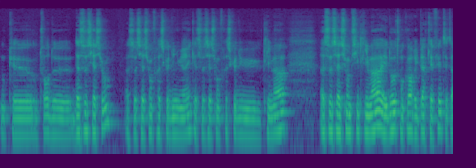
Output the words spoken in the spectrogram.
donc, autour d'associations Association Fresque du Numérique, Association Fresque du Climat, Association Psy-Climat et d'autres encore, Hyper Café, etc.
